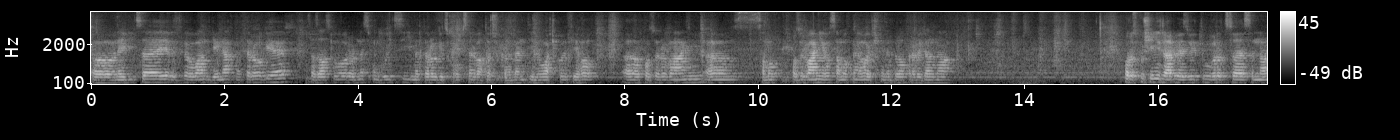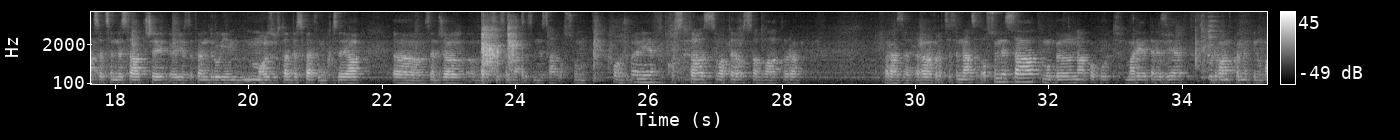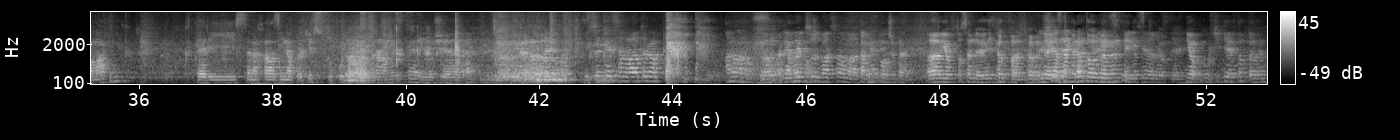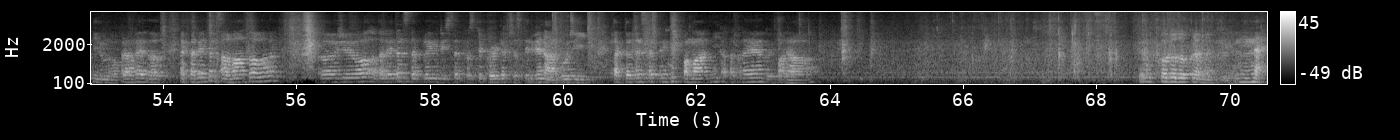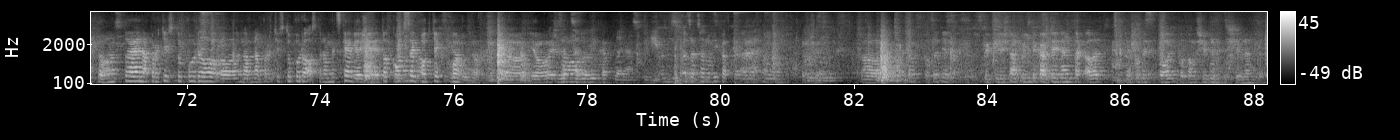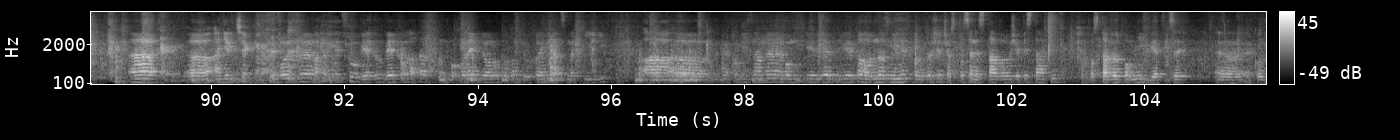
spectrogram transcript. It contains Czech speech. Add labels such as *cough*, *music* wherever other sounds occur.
Eh, nejvíce je vyzdvihován v dějinách meteorologie za zásluhu o dnes fungující meteorologickou observatoř v Klementínu, ačkoliv jeho eh, pozorování, eh, pozorování jeho samotného ještě nebyla pravidelná. Po rozpuštění řádu jezuitů v roce 1773 Josefem II. mohl zůstat ve své funkci a zemřel v roce 1778. Pohřben je v kostele svatého Salvátora Praze. Eh, v roce 1780 mu byl na poput Marie Terezie studován v Klementinu památník, který se nachází naproti vstupu do astronomické věže. Myslíte Salvátora ano, ano. Jo, tak tam je, tam je pohřben. Uh, jo, to jsem nevěděl, pardon. Já znám jenom toho Clementinu. Jo, určitě je v tom Clementinu, no. Právě, uh, tak tady je ten Salvátor, Eh, že jo, a tady je ten stepling, když se prostě projde přes ty dvě nádvoří, tak to je ten steplingův památník a takhle jak vypadá. Vchodu do Klementy. Ne, tohle je naproti vstupu do, eh, na, naproti vstupu do astronomické věže, je to kousek od těch vchodů. Jo, jo je to... Zrcadlový kaple nás spíš. Zrcadlový kaple, ano. Takže, uh, je to v podstatě když tam chodíte každý den, tak ale jako by si to potom všimnete. všimnete. Uh, uh, Andělíček symbolizuje matematickou vědu, vědu a ta pochodeň dolů, potom truchlení nad smrtí. A uh, významné, nebo je, je, je to hodno zmínit, protože často se nestávalo, že by státník postavil pomník vědci, uh, jako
